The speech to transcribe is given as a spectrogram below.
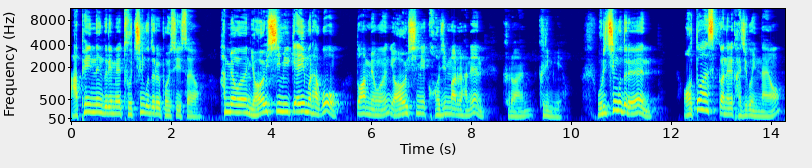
앞에 있는 그림의 두 친구들을 볼 수 있어요. 한 명은 열심히 게임을 하고 또 한 명은 열심히 거짓말을 하는 그러한 그림이에요. 우리 친구들은 어떠한 습관을 가지고 있나요?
